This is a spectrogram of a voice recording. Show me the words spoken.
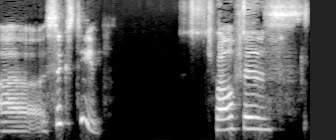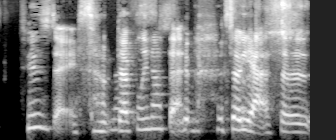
uh, sixteenth. Twelfth is Tuesday, so definitely not then. So yeah, so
